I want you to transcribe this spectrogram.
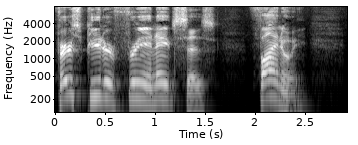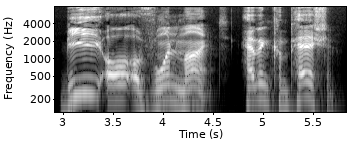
1 Peter 3 and 8 says, Finally, be ye all of one mind, having compassion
